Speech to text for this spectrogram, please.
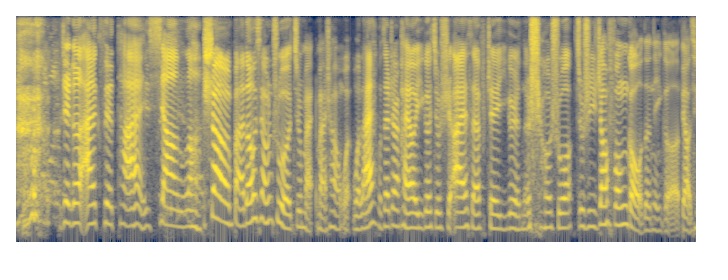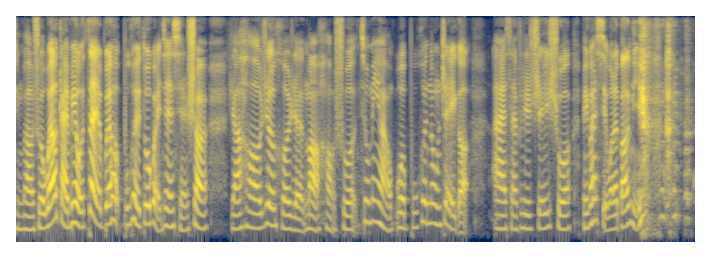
这跟 X 也太像了。上拔刀相助，就马马上我我来，我在这儿。还有一个就是 ISFJ 一个人的时候说，就是一张疯狗的那个表情包，说我要改变，我再也不要不会多管一件闲事儿。然后任何人冒号说救命啊，我不会弄这个。ISFJ 说没关系，我来帮你。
